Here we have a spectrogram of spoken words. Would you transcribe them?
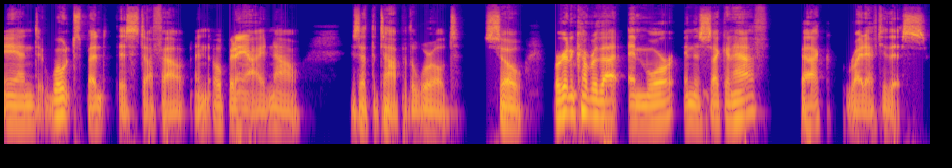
and won't spend this stuff out. And OpenAI now is at the top of the world. So we're going to cover that and more in the second half. Back right after this.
